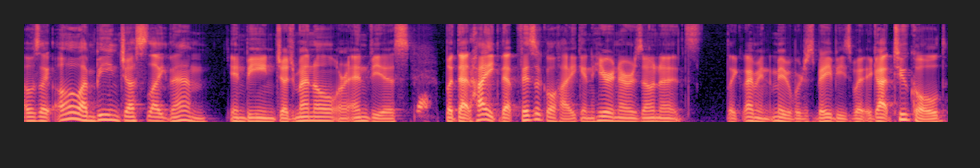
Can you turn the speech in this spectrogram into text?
I was like, oh, I'm being just like them in being judgmental or envious. Yeah. But that hike, that physical hike, and here in Arizona, it's like I mean, maybe we're just babies, but it got too cold,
